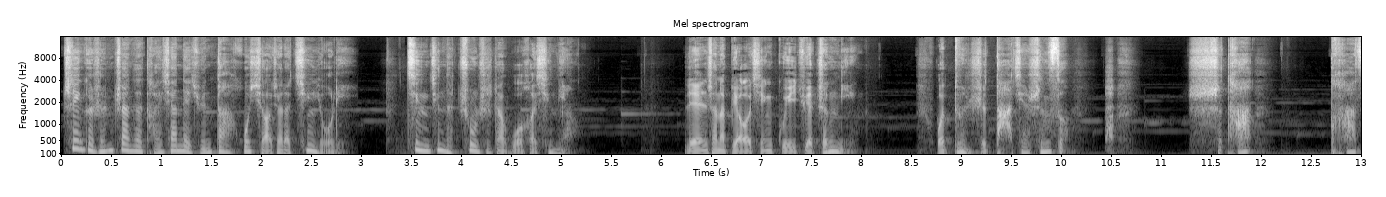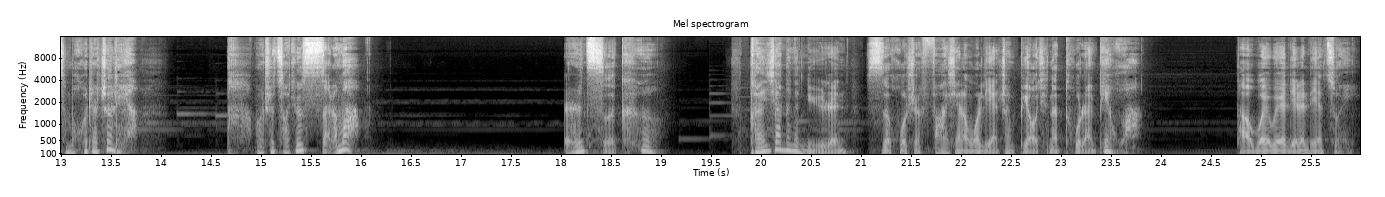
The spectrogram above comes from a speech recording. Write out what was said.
这个人站在台下那群大呼小叫的亲友里，静静的注视着我和新娘，脸上的表情诡谲狰狞。我顿时大惊失色，是他，他怎么会在这里啊？他不是早就死了吗？而此刻，台下那个女人似乎是发现了我脸上表情的突然变化，她微微咧了咧嘴。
